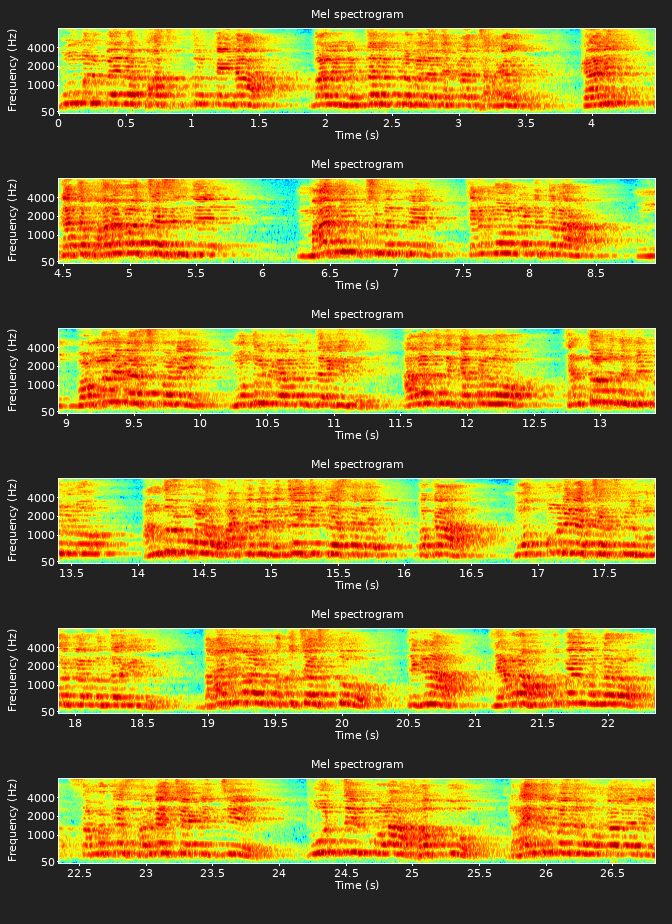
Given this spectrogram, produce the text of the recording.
భూములపైన పాస్బుక్లపైన వాళ్ళని నిర్ధారించడం అనేది అక్కడ జరగలేదు. కానీ గత పాలకులు వచ్చేసింది మాజీ ముఖ్యమంత్రి జగన్మోహన్ రెడ్డి తన బొమ్మలు వేసుకొని ముందుకు వెళ్ళడం జరిగింది. అలాంటిది గతంలో ఎంతో మంది నిపుణులు అందరూ కూడా వాటిపై వ్యతిరేకించినా సరే ఒక మొక్కుముడిగా చేసుకుని ముందుకు వెళ్ళడం జరిగింది. దాన్ని కూడా రద్దు చేస్తూ ఇక ఎవరి హక్కుపై ఉన్నారో సమగ్ర సర్వే చేపించి పూర్తి కూడా హక్కు రైతుల మీద ఉండాలని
